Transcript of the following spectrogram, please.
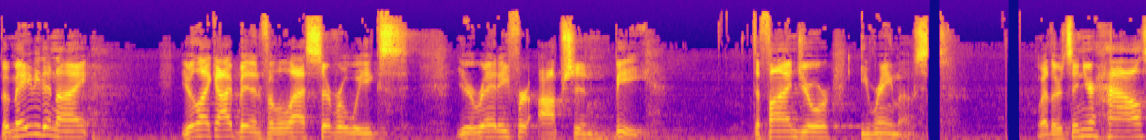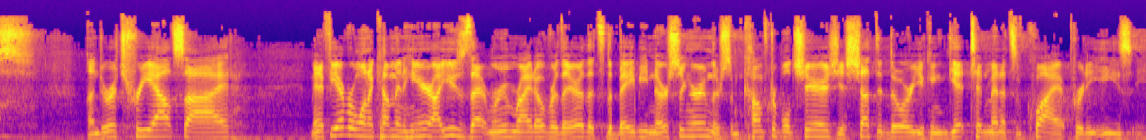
But maybe tonight, you're like I've been for the last several weeks. You're ready for option B to find your eremos. Whether it's in your house, under a tree outside. Man, if you ever want to come in here, I use that room right over there. That's the baby nursing room. There's some comfortable chairs. You shut the door, you can get 10 minutes of quiet pretty easy.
